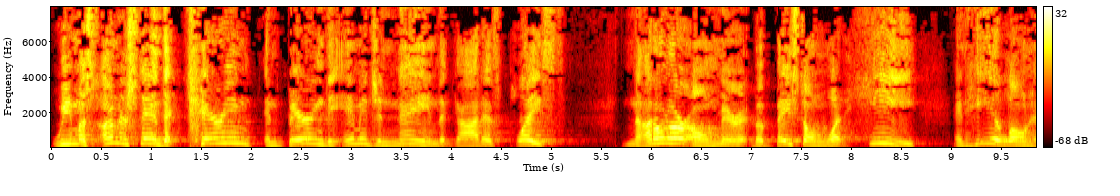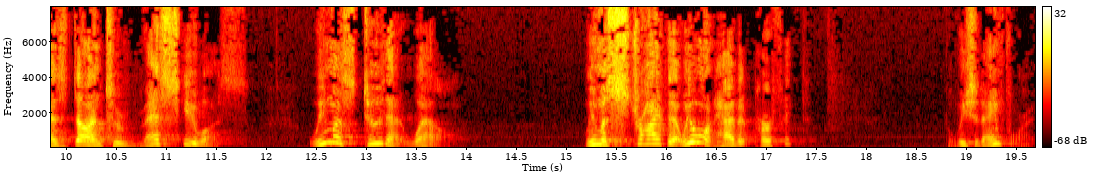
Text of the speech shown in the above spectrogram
we must understand that carrying and bearing the image and name that God has placed, not on our own merit, but based on what He and He alone has done to rescue us, we must do that well. We must strive for that. We won't have it perfect, but we should aim for it.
